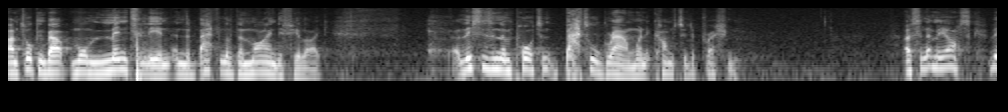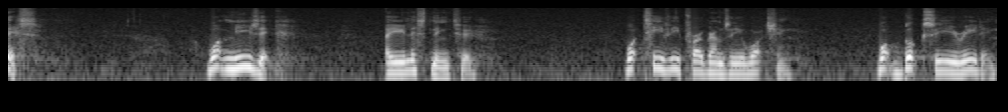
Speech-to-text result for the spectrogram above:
I'm talking about more mentally and, and the battle of the mind, if you like. This is an important battleground when it comes to depression. Uh, so let me ask this What music are you listening to? What TV programs are you watching? What books are you reading?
